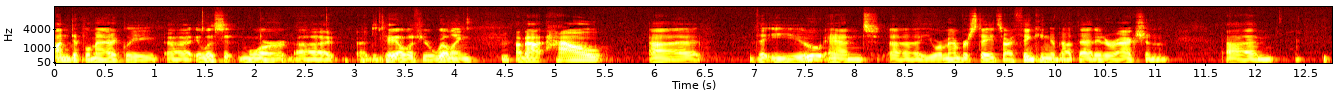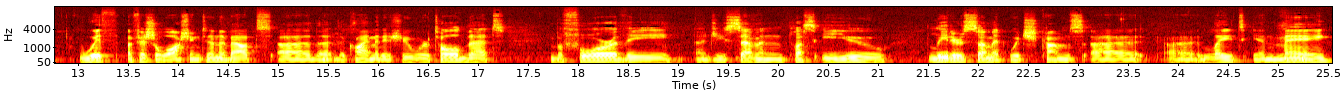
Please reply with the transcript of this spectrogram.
undiplomatically uh, elicit more uh, detail, if you're willing, about how uh, the EU and uh, your member states are thinking about that interaction um, with official Washington about uh, the, the climate issue. We're told that before the uh, G7 plus EU Leaders Summit, which comes uh, uh, late in May,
